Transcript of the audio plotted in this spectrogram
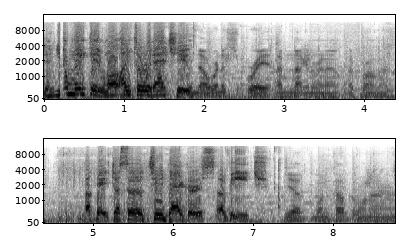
You make it while I throw it at you. No, we're gonna spray it. I'm not gonna run out. I promise. Okay, just uh, two daggers of each. Yep, one copper, one iron.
